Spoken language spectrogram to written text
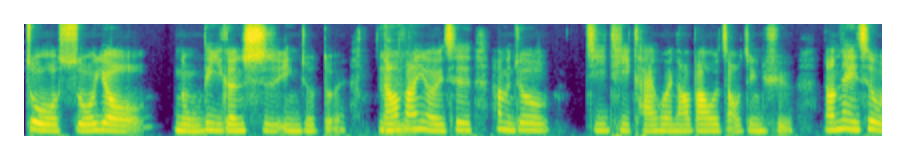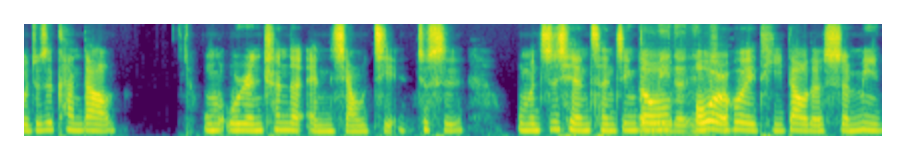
做所有努力跟适应，就对。然后反正有一次他们就集体开会，然后把我找进去，然后那一次我就是看到我们我人称的 M 小姐，就是我们之前曾经都偶尔会提到的神秘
